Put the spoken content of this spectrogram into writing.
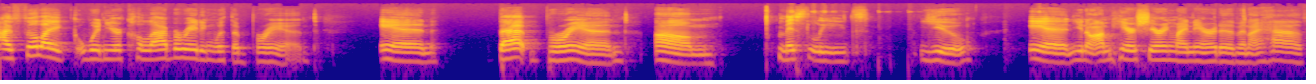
I feel like when you're collaborating with a brand and that brand um, misleads you, and you know, I'm here sharing my narrative, and I have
